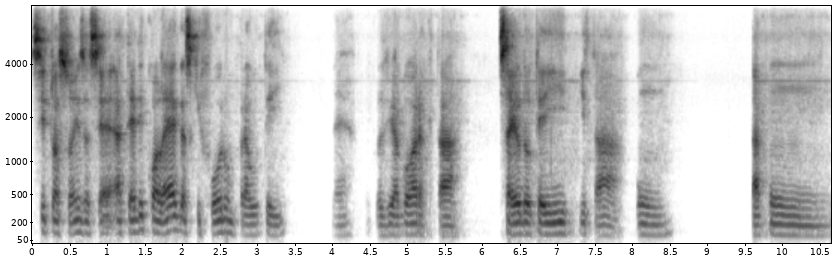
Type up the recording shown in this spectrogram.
situações até de colegas que foram para UTI, né? Inclusive agora que tá saiu da UTI e está com tá com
